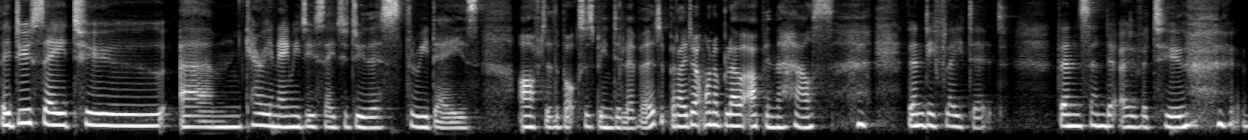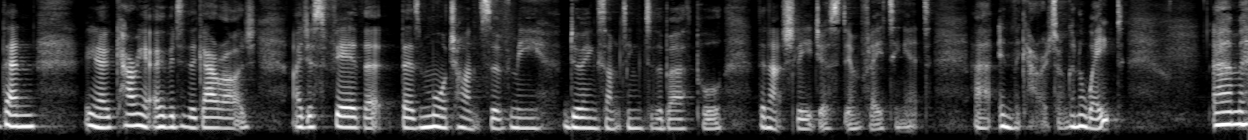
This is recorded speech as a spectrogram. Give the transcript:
They do say to, um, Kerry and Amy do say to do this three days after the box has been delivered, but I don't want to blow it up in the house, then deflate it, then send it over to, then, you know, carry it over to the garage. I just fear that there's more chance of me doing something to the birth pool than actually just inflating it uh, in the garage. I'm going to wait. Um,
